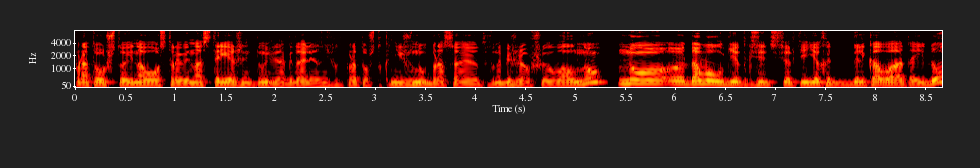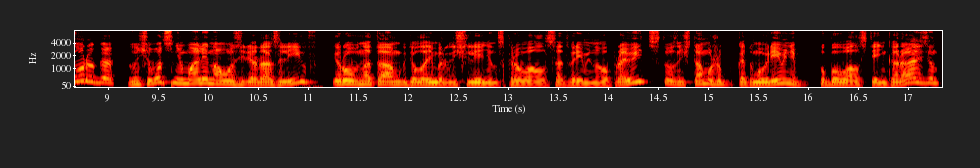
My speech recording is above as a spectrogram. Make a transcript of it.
про то, что и на острове Настрежень, ну и так далее, значит, про то, что княжну бросают в набежавшую волну, но э, до Волги, так сказать, все-таки ехать далековато и дорого, значит, вот снимали на озере Разлив, и ровно там, где Владимир Ильич Ленин скрывался от Временного правительства, значит, там уже к этому времени побывал Стенька Разин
